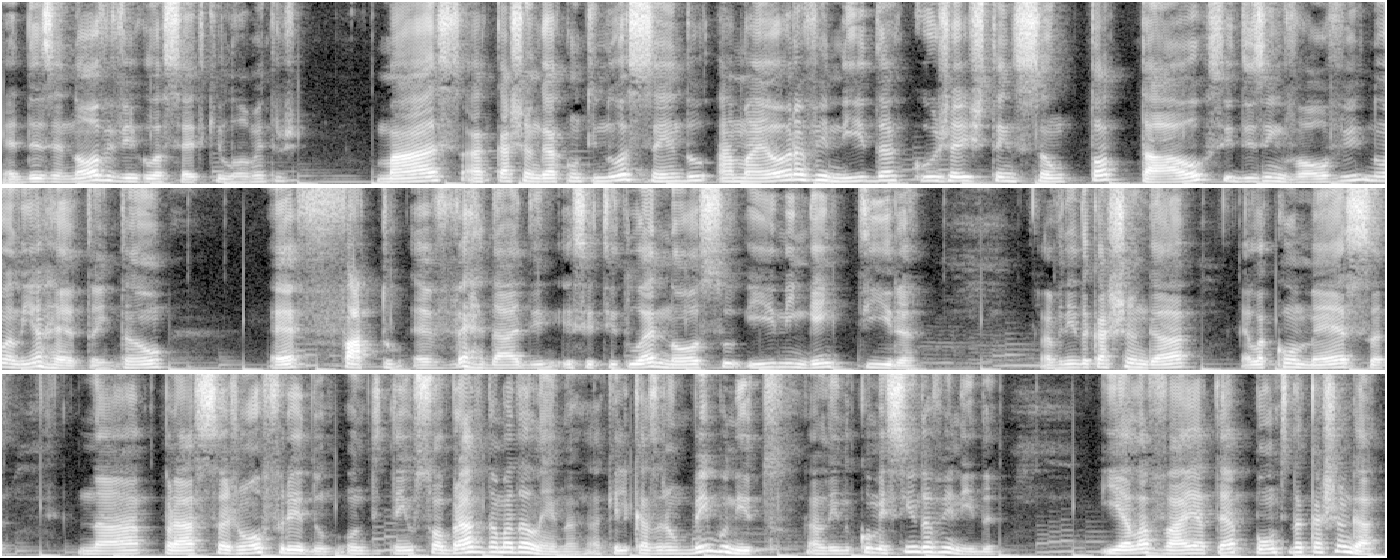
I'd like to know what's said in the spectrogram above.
é 19,7 km, mas a Caxangá continua sendo a maior avenida cuja extensão total se desenvolve numa linha reta. Então, é fato, é verdade, esse título é nosso e ninguém tira. A Avenida Caxangá, ela começa na Praça João Alfredo, onde tem o Sobrado da Madalena, aquele casarão bem bonito, ali no comecinho da avenida. E ela vai até a Ponte da Caxangá.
